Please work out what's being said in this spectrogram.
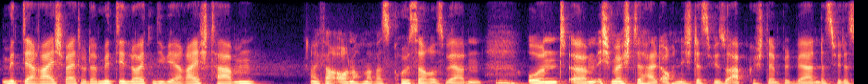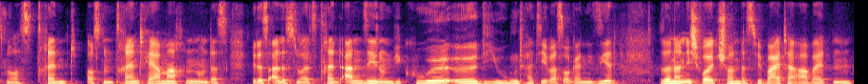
mit der Reichweite oder mit den Leuten, die wir erreicht haben, einfach auch noch mal was Größeres werden. Mhm. Und ähm, ich möchte halt auch nicht, dass wir so abgestempelt werden, dass wir das nur aus Trend, aus einem Trend her machen und dass wir das alles nur als Trend ansehen und wie cool äh, die Jugend hat hier was organisiert, sondern ich wollte schon, dass wir weiterarbeiten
